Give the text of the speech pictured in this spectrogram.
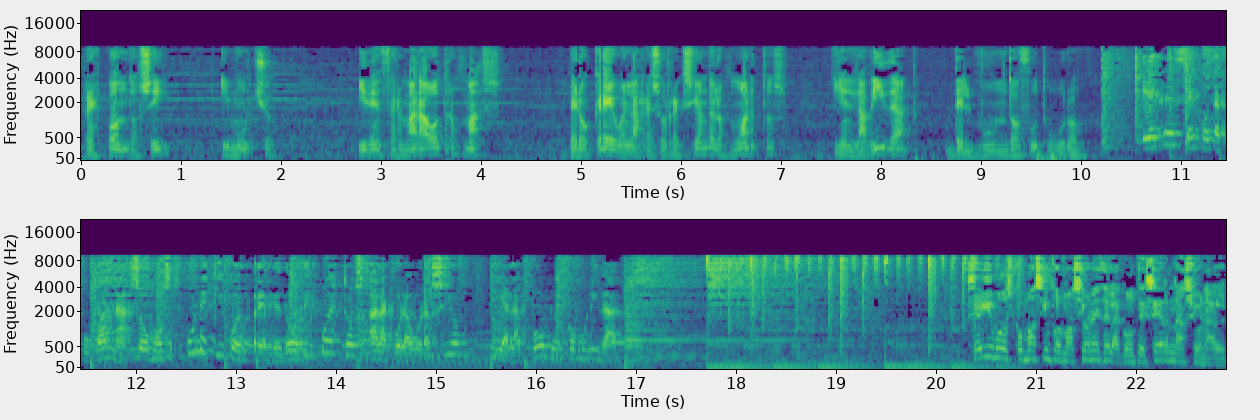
Respondo sí, y mucho, y de enfermar a otros más, pero creo en la resurrección de los muertos y en la vida del mundo futuro. RCJ Cubana somos un equipo emprendedor dispuestos a la colaboración y al apoyo en comunidad. Seguimos con más informaciones del acontecer nacional.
